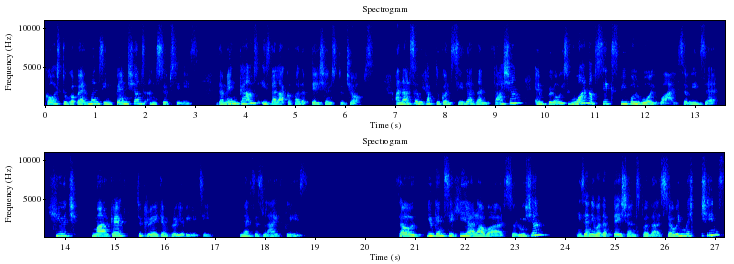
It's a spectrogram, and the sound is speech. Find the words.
cost to governments in pensions and subsidies. The main cause is the lack of adaptations to jobs. And also we have to consider that fashion employs one of six people worldwide. So it's a huge market to create employability. Next slide, please. So you can see here our solution is a new adaptations for the sewing machines.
